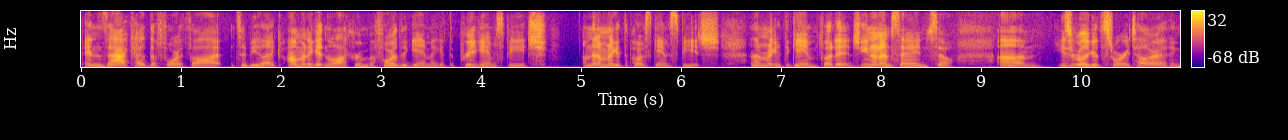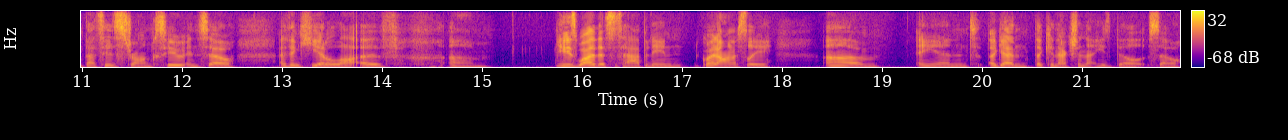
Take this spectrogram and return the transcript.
And Zach had the forethought to be like, I'm gonna get in the locker room before the game and get the pregame speech, and then I'm gonna get the post game speech, and then I'm gonna get the game footage. You know what I'm saying? So um, he's a really good storyteller. I think that's his strong suit, and so I think he had a lot of. Um, he's why this is happening, quite honestly. Um, and again, the connection that he's built. So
